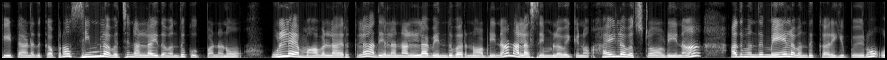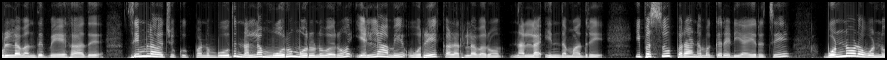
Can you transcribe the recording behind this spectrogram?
ஹீட் ஆனதுக்கப்புறம் சிம்மில் வச்சு நல்லா இதை வந்து குக் பண்ணணும். உள்ளே மாவெல்லாம் இருக்குல்ல அதையெல்லாம் நல்லா வெந்து வரணும் அப்படின்னா நல்லா சிம்மில் வைக்கணும். ஹையில் வச்சிட்டோம் அப்படின்னா அது வந்து மேலே வந்து கருகி போயிடும் உள்ளே வந்து வேகாது. சிம்மில் வச்சு குக் பண்ணும்போது நல்லா மொறு மொறுன்னு வரும் எல்லாமே ஒரே கலரில் வரும். நல்லா இந்த மாதிரி. இப்போ சூப்பராக நமக்கு ரெடி ஆயிருச்சு. ஒன்றோட ஒன்று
